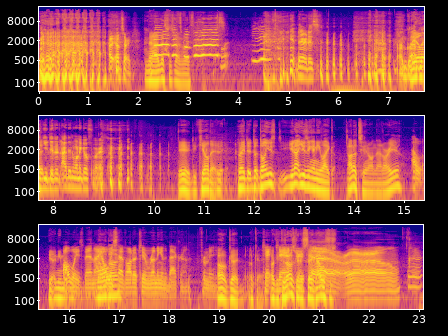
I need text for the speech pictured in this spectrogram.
I, I'm sorry. No, this is my voice. there it is. I'm glad, I'm Nailed glad it. you did it. I didn't want to go for it. Dude, you killed it. Wait, d- d- don't use. You're not using any like auto tune on that, are you? Oh, Yeah, any always, man. I always Melodyne? have auto tune running in the background for me. Oh, good. Okay. Can't- okay. Because I was gonna you say that was just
